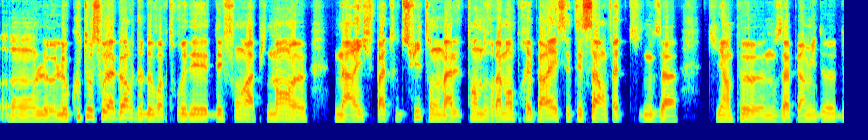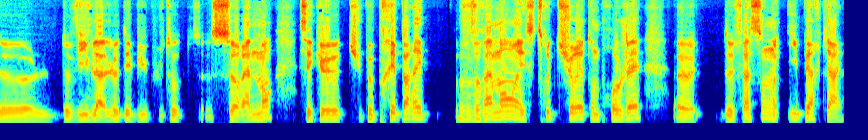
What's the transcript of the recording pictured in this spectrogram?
on- le, le couteau sous la gorge de devoir trouver des, des fonds rapidement euh, n'arrive pas tout de suite. On a le temps de vraiment préparer. Et c'était ça en fait qui nous a qui un peu nous a permis de de, de vivre la- le début plutôt sereinement. C'est que tu peux préparer vraiment et structurer ton projet euh, de façon hyper carrée.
